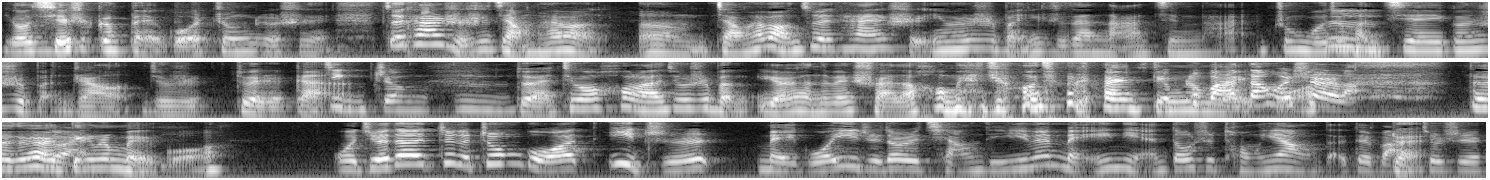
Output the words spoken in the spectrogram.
尤其是跟美国争这个事情。最开始是奖牌榜，嗯，奖牌榜最开始因为日本一直在拿金牌，中国就很嗯介意跟日本这样就是对着干。竞争，嗯，对，结果后来就日本远远的被甩到后面之后，就开始盯着美国，不把它当回事儿了。对，就开始盯着美国。我觉得这个中国一直，美国一直都是强敌，因为每一年都是同样的，对吧？对就是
